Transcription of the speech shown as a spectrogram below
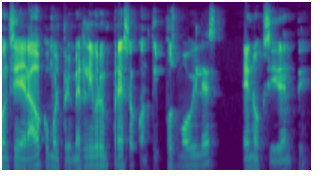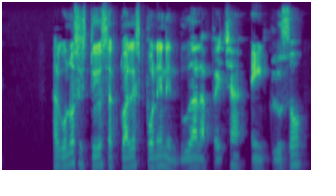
considerado como el primer libro impreso con tipos móviles en Occidente. Algunos estudios actuales ponen en duda la fecha e incluso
